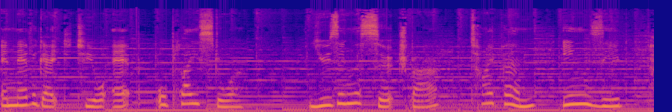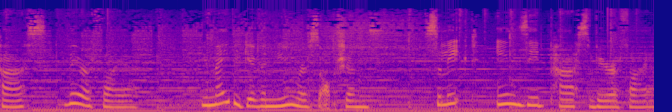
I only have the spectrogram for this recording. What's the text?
and navigate to your app or Play Store. Using the search bar, type in NZ Pass Verifier. You may be given numerous options. Select NZ Pass Verifier.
